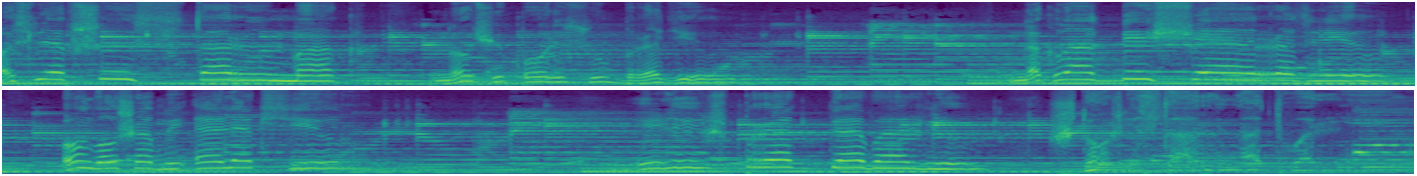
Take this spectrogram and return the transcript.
Ослепший старый маг Ночью по лесу бродил На кладбище разлил Он волшебный эликсир И лишь проговорил Что же старый натворил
